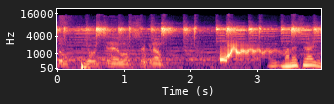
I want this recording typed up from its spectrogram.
と陽一ねを真似しないでな、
